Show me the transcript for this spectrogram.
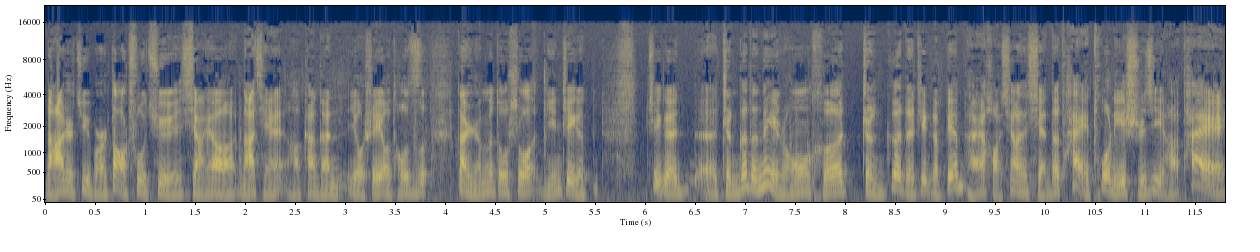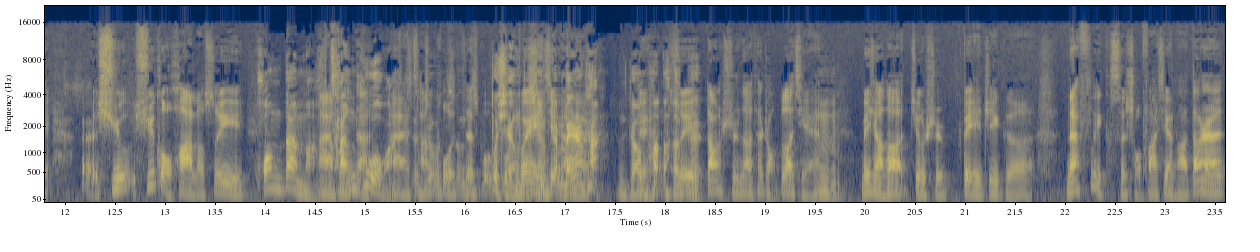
拿着剧本到处去想要拿钱啊，看看有谁有投资。但人们都说您这个，这个呃整个的内容和整个的这个编排好像显得太脱离实际哈，太呃虚虚构化了，所以荒诞嘛，残酷嘛，哎，残酷这不行不行，没人看，你知道吗？所以 当时呢，他找不到钱，嗯，没想到就是被这个 Netflix 所发现了。当然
